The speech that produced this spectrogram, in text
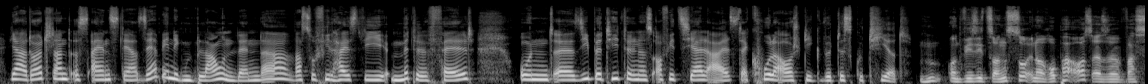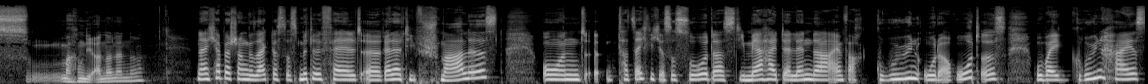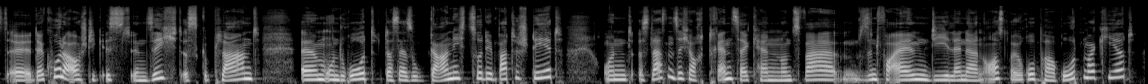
Ja, Deutschland ist eines der sehr wenigen blauen Länder, was so viel heißt wie Mittelfeld. Und äh, sie betiteln es offiziell als der Kohleausstieg wird diskutiert. Mhm. Und wie sieht es sonst so in Europa aus? Also was machen die anderen Länder? Na, ich habe ja schon gesagt, dass das Mittelfeld äh, relativ schmal ist. Und äh, tatsächlich ist es so, dass die Mehrheit der Länder einfach grün oder rot ist, wobei grün heißt, äh, der Kohleausstieg ist in Sicht, ist geplant ähm, und rot, dass er so gar nicht zur Debatte steht. Und es lassen sich auch Trends erkennen. Und zwar sind vor allem die Länder in Osteuropa rot markiert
